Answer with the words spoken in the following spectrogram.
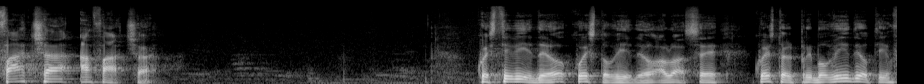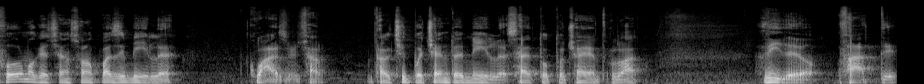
faccia a faccia. Questi video, questo video, allora se questo è il primo video ti informo che ce ne sono quasi mille, quasi, cioè, tra il 500 e il 1000, 700, 800 video fatti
